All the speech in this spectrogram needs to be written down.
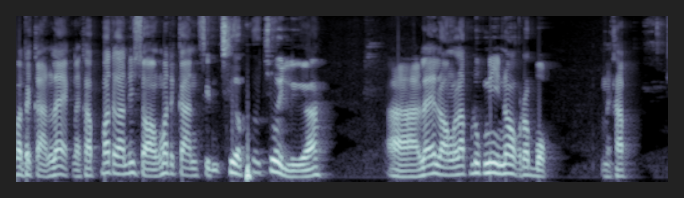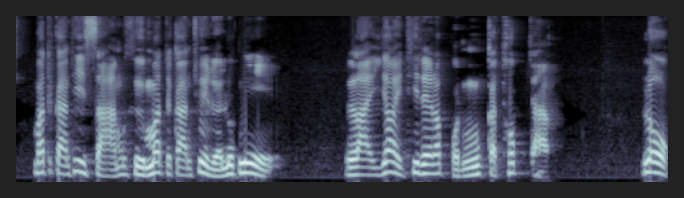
มาตรการแรกนะครับ มาตรการที่ 2 มาตรการสินเชื่อเพื่อช่วยเหลืออและรองรับลูกหนี้นอกระบบนะครับ มาตรการที่ 3 ก็คือมาตรการช่วยเหลือลูกหนี้รายย่อยที่ได้รับผลกระทบจากโรค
